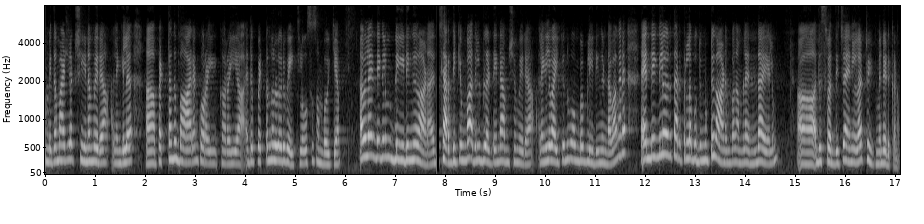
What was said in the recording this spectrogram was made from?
അമിതമായിട്ടുള്ള ക്ഷീണം വരിക അല്ലെങ്കിൽ പെട്ടെന്ന് ഭാരം കുറയ കുറയുക അത് പെട്ടെന്നുള്ളൊരു വെയിറ്റ് ലോസ് സംഭവിക്കുക. അതുപോലെ എന്തെങ്കിലും ബ്ലീഡിങ് അത് ഛർദ്ദിക്കുമ്പോൾ അതിൽ ബ്ലഡിന്റെ അംശം വരിക അല്ലെങ്കിൽ വയറ്റിൽ നിന്ന് പോകുമ്പോൾ ബ്ലീഡിങ് ഉണ്ടാവുക അങ്ങനെ എന്തെങ്കിലും ഒരു തരത്തിലുള്ള ബുദ്ധിമുട്ട് കാണുമ്പോൾ നമ്മൾ എന്തായാലും അത് ശ്രദ്ധിച്ച് അതിനുള്ള ട്രീറ്റ്മെന്റ് എടുക്കണം.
